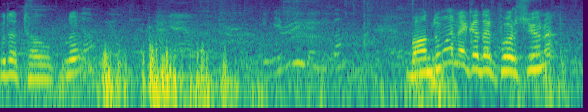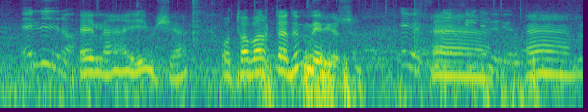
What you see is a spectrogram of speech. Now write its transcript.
Bu da tavuklu. Ne bileyim ben bak. Banduma ne kadar porsiyonu? 50 lira. 50 ha iyiymiş ya. O tabakta değil mi veriyorsun? He. He, dur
